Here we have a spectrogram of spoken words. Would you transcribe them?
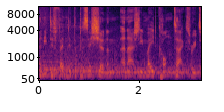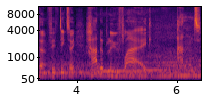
and he defended the position and, and actually made contact through turn 15. So he had a blue flag and,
